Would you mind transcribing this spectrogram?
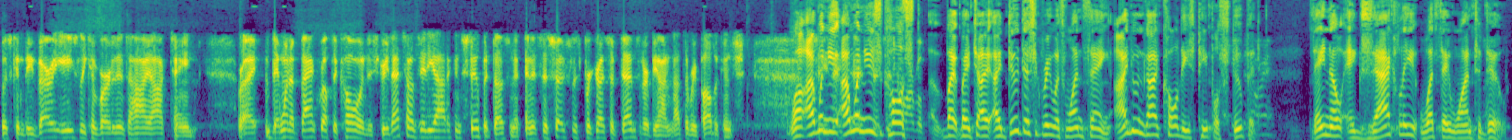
which can be very easily converted into high octane. Right? They want to bankrupt the coal industry. That sounds idiotic and stupid, doesn't it? And it's the socialist progressive Dems that are behind it, not the Republicans. Well, I wouldn't. Use, I wouldn't use It's a call, horrible- but, but I, I do disagree with one thing. I do not call these people stupid. They know exactly what they want to do,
